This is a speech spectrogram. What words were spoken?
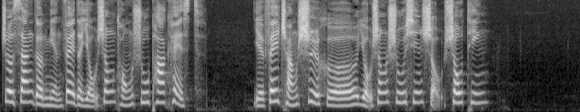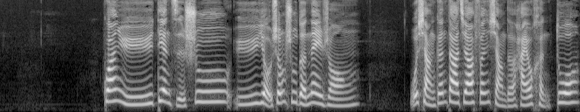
这三个免费的有声童书 Podcast 也非常适合有声书新手收听。关于电子书与有声书的内容，我想跟大家分享的还有很多。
